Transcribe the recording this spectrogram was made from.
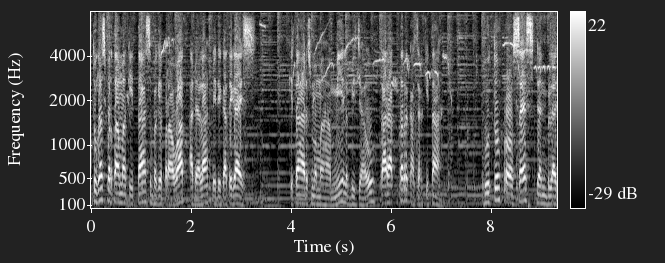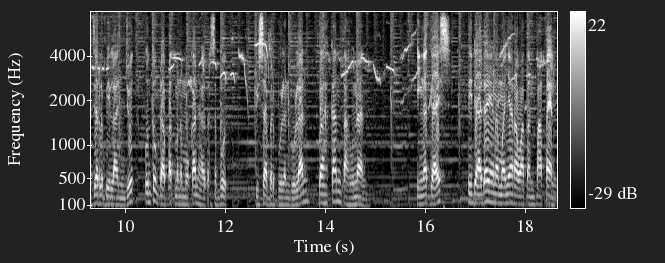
Tugas pertama kita sebagai perawat adalah PDKT guys. Kita harus memahami lebih jauh karakter kacer kita. Butuh proses dan belajar lebih lanjut untuk dapat menemukan hal tersebut. Bisa berbulan-bulan bahkan tahunan. Ingat guys, tidak ada yang namanya rawatan paten.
